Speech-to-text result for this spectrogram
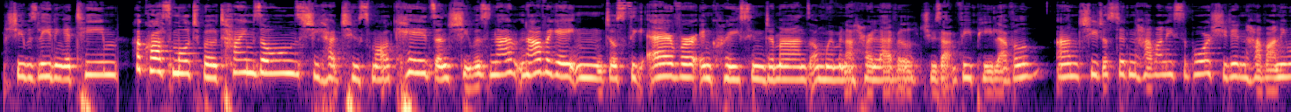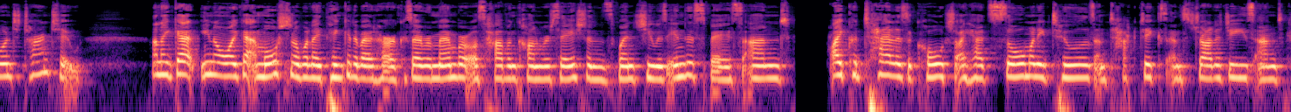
She was leading a team across multiple time zones. She had two small kids and she was nav- navigating just the ever increasing demands on women at her level. She was at VP level and she just didn't have any support. She didn't have anyone to turn to. And I get, you know, I get emotional when I'm thinking about her because I remember us having conversations when she was in this space and I could tell as a coach I had so many tools and tactics and strategies and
